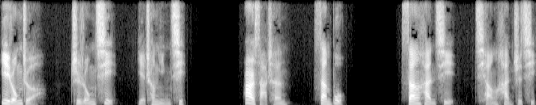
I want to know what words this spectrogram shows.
易容者，指容气，也称营气。二撒陈，散布。三汗气，强悍之气。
